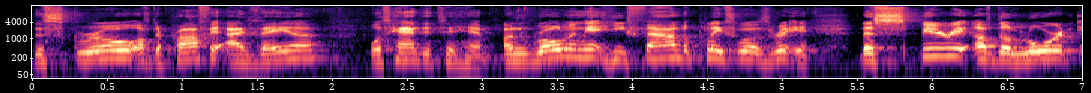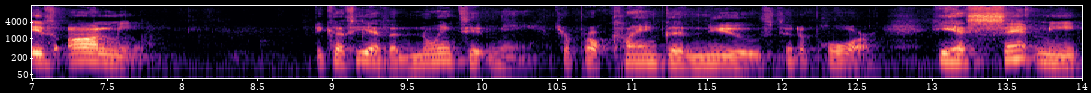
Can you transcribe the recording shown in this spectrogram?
the scroll of the prophet Isaiah was handed to him. Unrolling it, he found a place where it was written, The Spirit of the Lord is on me, because he has anointed me to proclaim good news to the poor. He has sent me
